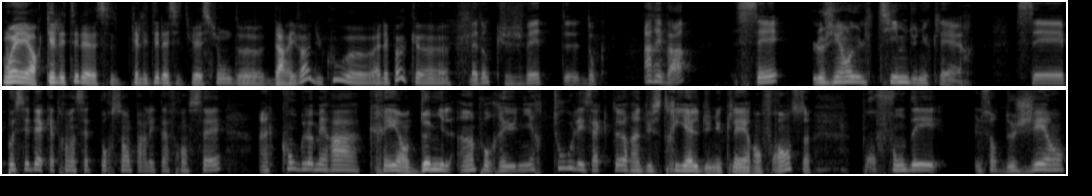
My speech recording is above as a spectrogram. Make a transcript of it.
Oui, alors quelle était la, situation d'Areva du coup à l'époque bah, Donc je vais donc Areva, c'est le géant ultime du nucléaire. C'est possédé à 87% par l'État français, un conglomérat créé en 2001 pour réunir tous les acteurs industriels du nucléaire en France, pour fonder une sorte de géant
